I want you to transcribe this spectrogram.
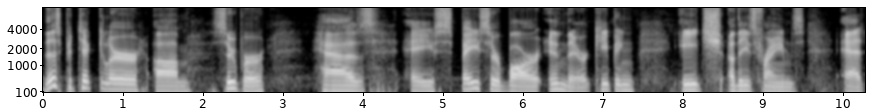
This particular um, super has a spacer bar in there, keeping each of these frames at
